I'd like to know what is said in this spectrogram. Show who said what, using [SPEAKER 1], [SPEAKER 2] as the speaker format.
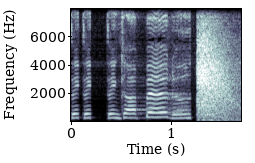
[SPEAKER 1] Think, think, think I better.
